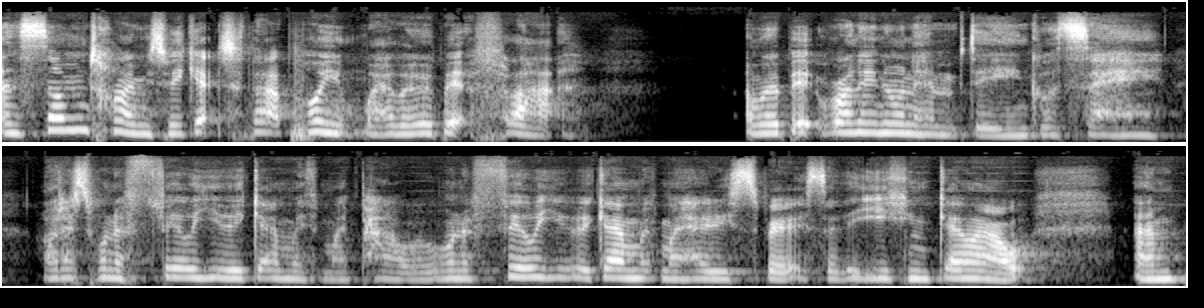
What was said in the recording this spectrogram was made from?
And sometimes we get to that point where we're a bit flat and we're a bit running on empty, and God's saying, I just want to fill you again with my power. I want to fill you again with my Holy Spirit so that you can go out and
